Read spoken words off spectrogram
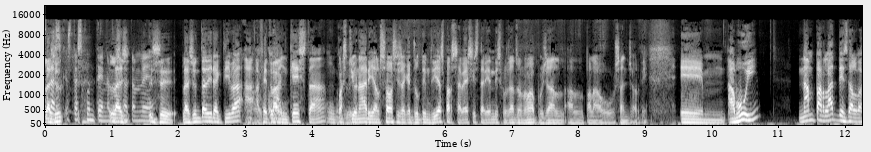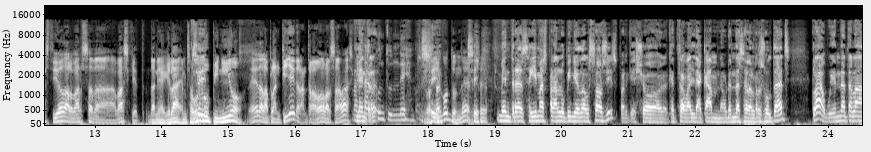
La Estàs, estàs content amb la, això també. sí, la Junta Directiva ha, ha fet una enquesta, un qüestionari als socis aquests últims dies per saber si estarien disposats o no a pujar al, al Palau Sant Jordi. Eh, avui n'han parlat des del vestidor del Barça de bàsquet, Dani Aguilar. Hem sabut Sí. sí. l'opinió eh, de la plantilla i de l'entrenador del Barça de bàsquet. Bastant Mentre- contundent. Bastant contundent, sí. Mentre seguim esperant l'opinió dels socis, perquè això, aquest treball de camp n'haurem de saber els resultats. Clar, avui hem anat a la,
